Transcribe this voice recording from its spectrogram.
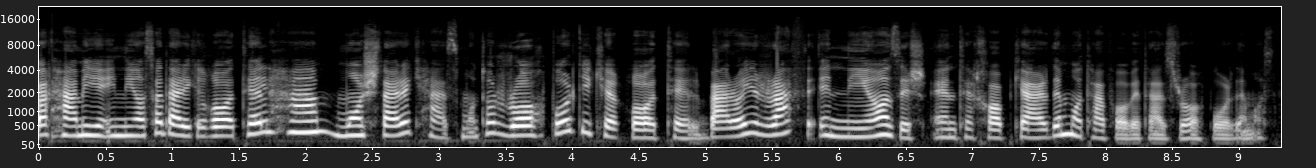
و همه این نیازها در یک قاتل هم مشترک هست. منتها راهبردی که قاتل برای رفع نیازش انتخاب کرده متفاوت از راهبرد ماست.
